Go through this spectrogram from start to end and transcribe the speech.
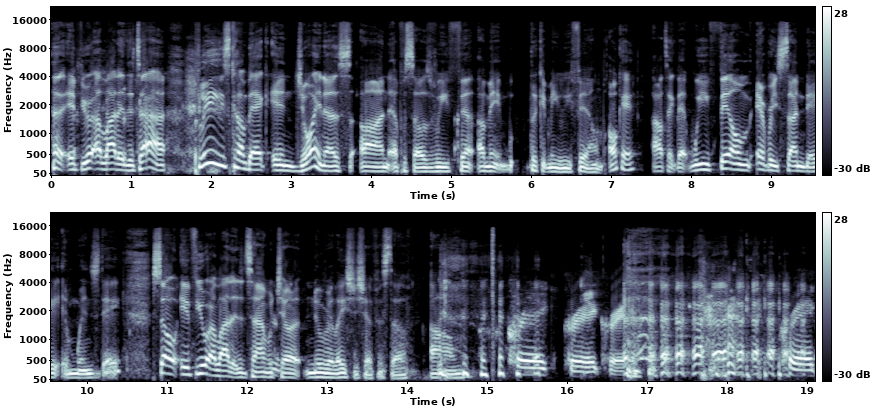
if you're allotted the time, please come back and join us on episodes we film. I mean, look at me, we film. Okay, I'll take that. We film every Sunday and Wednesday. So, if you are allotted the time with your new relationship and stuff, um, Craig, Craig, Craig. Craig,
